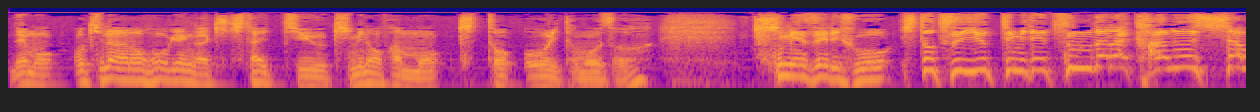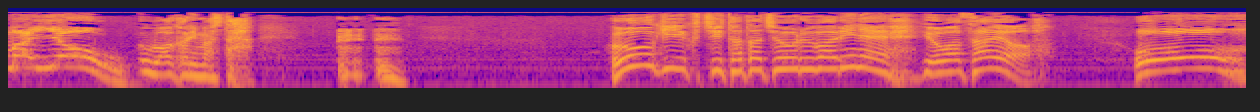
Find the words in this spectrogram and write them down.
でも沖縄の方言が聞きたいっていう君のファンもきっと多いと思うぞ。決め台詞を一つ言ってみて積んだらカヌシャマイよ。わかりました。大きい口たたちおる悪いね弱さよ。おお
